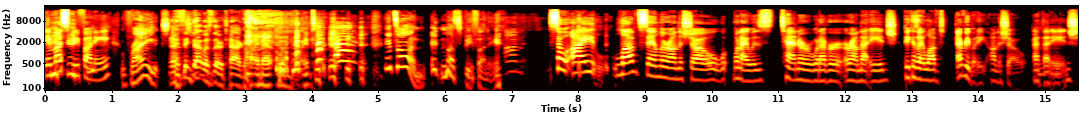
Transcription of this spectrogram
it must be funny. Right. I think that was their tagline at one point. it's on. It must be funny. Um, so I loved Sandler on the show when I was 10 or whatever around that age because I loved everybody on the show at that mm-hmm. age.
